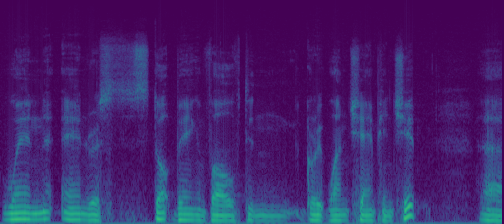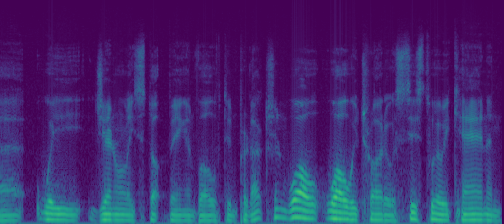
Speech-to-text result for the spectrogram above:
When Andra stopped being involved in Group One Championship, uh, we generally stop being involved in production. While while we try to assist where we can, and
